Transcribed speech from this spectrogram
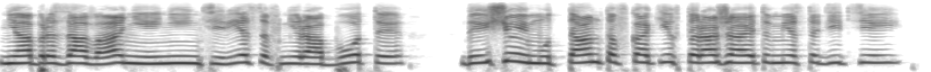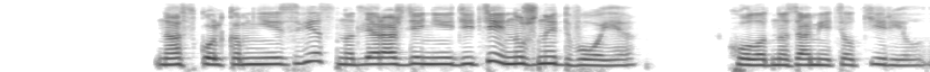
ни образования, ни интересов, ни работы, да еще и мутантов каких-то рожает вместо детей. Насколько мне известно, для рождения детей нужны двое, холодно заметил Кирилл.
